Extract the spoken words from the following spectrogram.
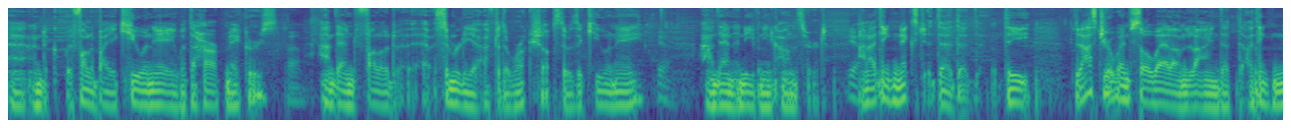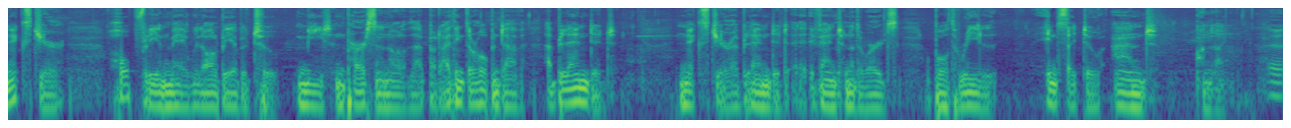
uh, and followed by a Q&A with the harp makers Wow. and then followed uh, similarly after the workshops there was a Q&A Yeah. and then an evening concert Yeah. and I think next the, the the last year went so well online that I think next year hopefully in May we'll all be able to meet in person and all of that. But I think they're hoping to have a blended next year, a blended event. In other words, both real inside to and online. Uh,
